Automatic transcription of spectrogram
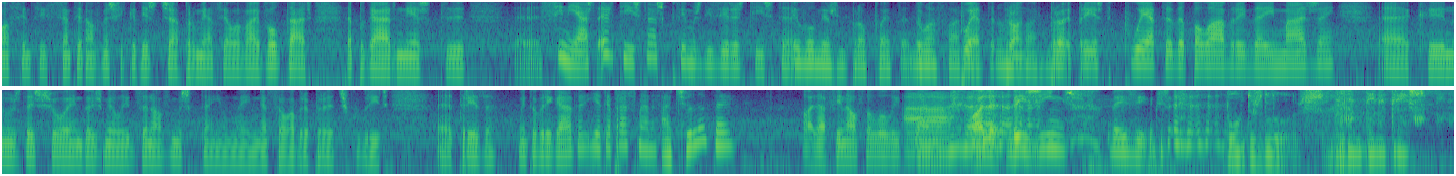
1969, mas fica desde já a promessa. Ela vai voltar a pegar neste. Uh, cineasta, artista, acho que podemos dizer artista. Eu vou mesmo para o poeta, não há forma. Poeta, pronto, forma. Para, para, este poeta da palavra e da imagem uh, que nos deixou em 2019, mas que tem uma imensa obra para descobrir. Uh, Teresa, muito obrigada e até para a semana. A chulapé. Olha, afinal falou lituano. Ah. Olha, beijinhos. beijinhos. Pontos de luz. Antena 3.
